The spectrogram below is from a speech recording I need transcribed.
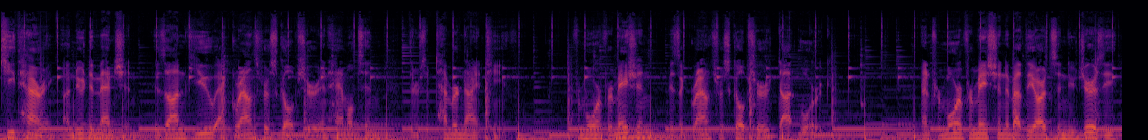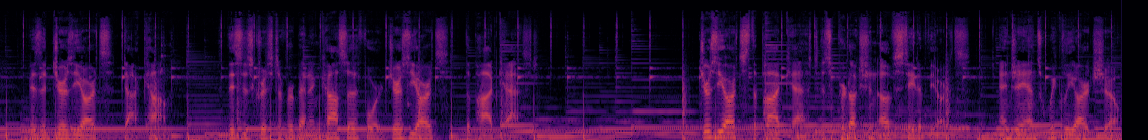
Keith Haring, A New Dimension, is on view at Grounds for Sculpture in Hamilton through September 19th. For more information, visit groundsforsculpture.org. And for more information about the arts in New Jersey, visit jerseyarts.com. This is Christopher Benincasa for Jersey Arts, the podcast. Jersey Arts, the podcast, is a production of State of the Arts, NJN's weekly art show.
